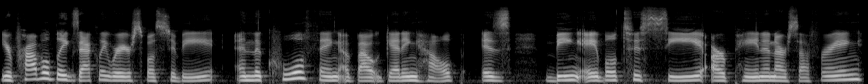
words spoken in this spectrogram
you're probably exactly where you're supposed to be. And the cool thing about getting help is being able to see our pain and our suffering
